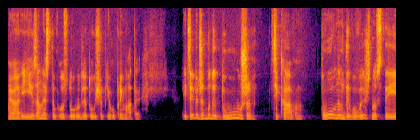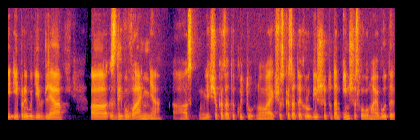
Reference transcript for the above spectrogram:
е, і занести в Госдуру для того, щоб його приймати. І цей бюджет буде дуже цікавим, повним дивовижностей і приводів для здивування, якщо казати культурно. А якщо сказати грубіше, то там інше слово має бути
